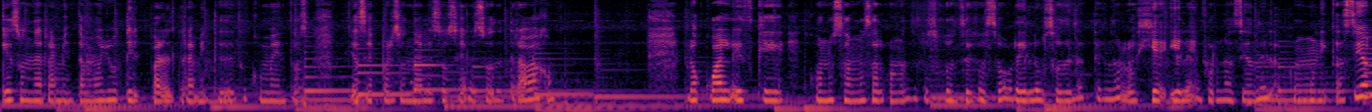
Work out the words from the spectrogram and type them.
que es una herramienta muy útil para el trámite de documentos, ya sea personales, sociales o de trabajo lo cual es que conozcamos algunos de los consejos sobre el uso de la tecnología y la información de la comunicación,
